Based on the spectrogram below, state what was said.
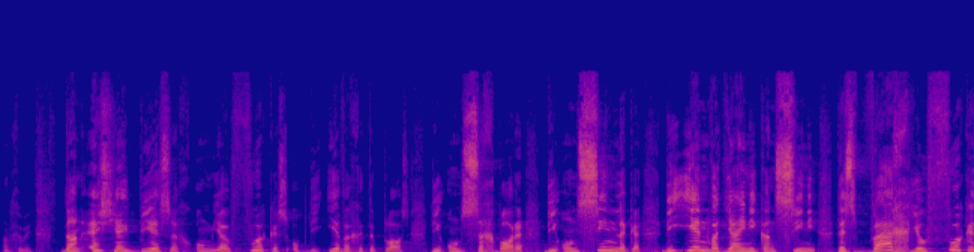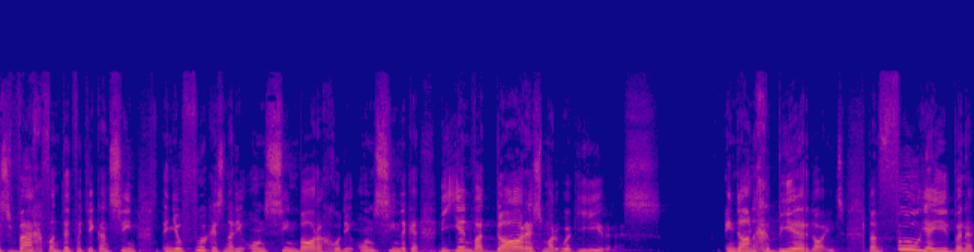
aan gebed. Dan is jy besig om jou fokus op die ewige te plaas, die onsigbare, die onsigbare, die een wat jy nie kan sien nie. Dis weg, jou fokus weg van dit wat jy kan sien en jou fokus na die onsigbare God, die onsigbare, die een wat daar is maar ook hier is. En dan gebeur daar iets. Dan voel jy hier binne,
